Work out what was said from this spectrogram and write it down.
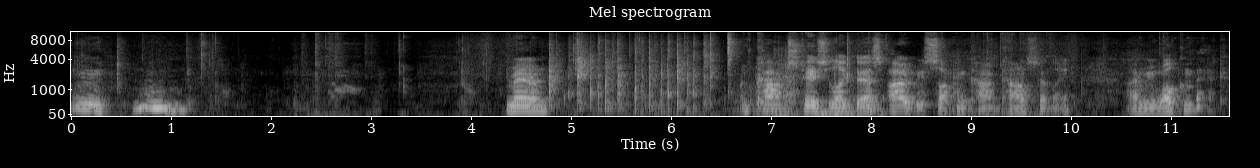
Mm. Man, if cocks tasted like this, I would be sucking cock constantly. I mean, welcome back.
